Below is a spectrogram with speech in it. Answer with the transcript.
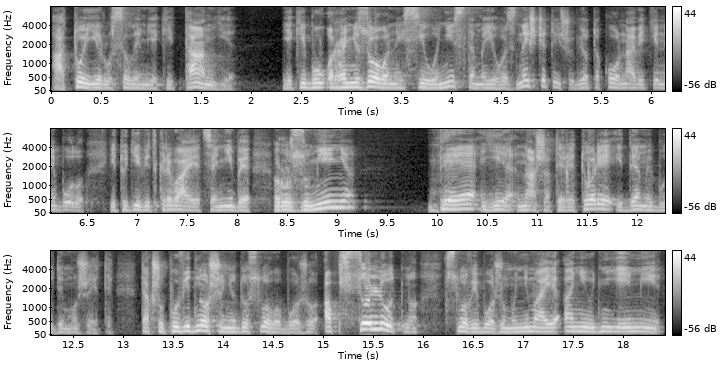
А той Єрусалим, який там є, який був організований сіоністами, його знищити, щоб його такого навіть і не було. І тоді відкривається ніби розуміння, де є наша територія і де ми будемо жити. Так що по відношенню до Слова Божого абсолютно в Слові Божому немає ані однієї мі,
